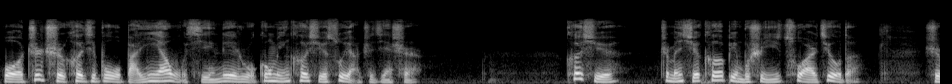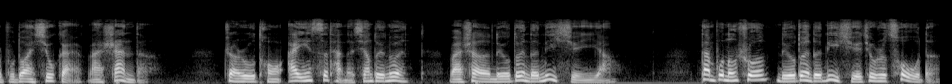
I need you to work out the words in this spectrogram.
我支持科技部把阴阳五行列入公民科学素养这件事。科学这门学科并不是一蹴而就的，是不断修改完善的，正如同爱因斯坦的相对论完善了牛顿的力学一样。但不能说牛顿的力学就是错误的。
